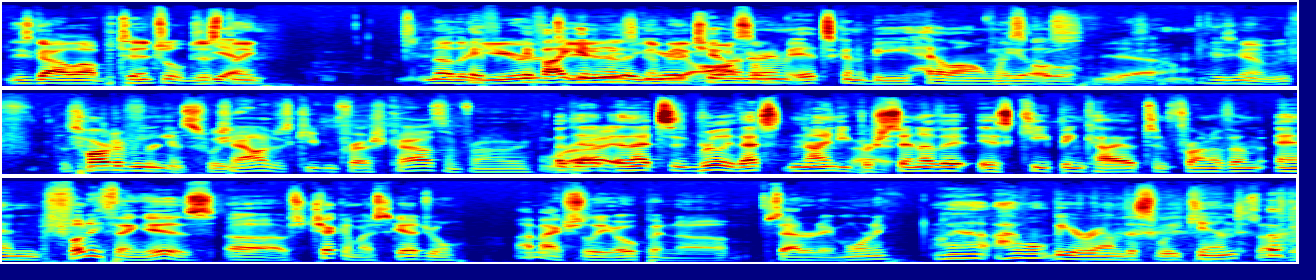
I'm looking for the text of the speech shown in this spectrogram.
he's got a lot of potential. Just Yeah. think another If, year. if or I two, get another he's year or be two awesome. under him, it's going to be hell on That's wheels. Yeah, So. he's gonna be. It's Part gonna of be me- sweet. Challenge is keeping fresh coyotes in front of me. But that, Right. and that's really that's ninety percent of it is keeping coyotes in front of him. And Funny thing is, uh, I was checking my schedule. I'm actually open uh, Saturday morning. well, I won't be around this weekend. Son of a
